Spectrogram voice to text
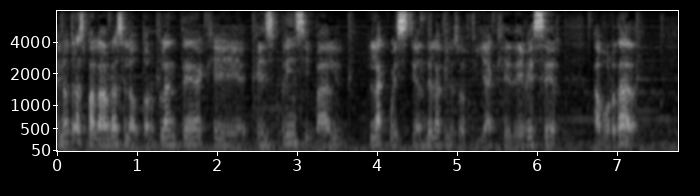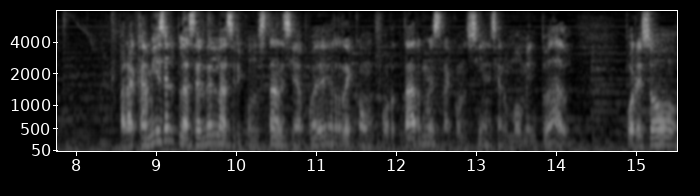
En otras palabras, el autor plantea que es principal la cuestión de la filosofía que debe ser abordada. Para Camus el placer de la circunstancia puede reconfortar nuestra conciencia en un momento dado. Por eso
